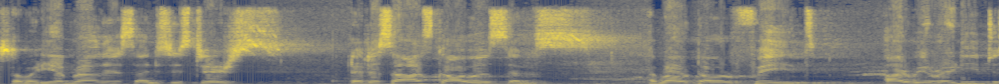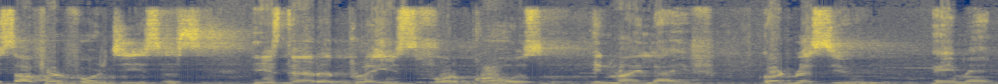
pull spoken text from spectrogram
So, my dear brothers and sisters, let us ask ourselves about our faith. Are we ready to suffer for Jesus? Is there a place for cross in my life? God bless you. Amen.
